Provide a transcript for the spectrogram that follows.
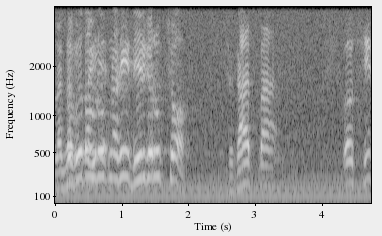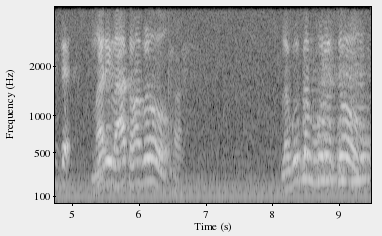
લઘુત્તમ રૂપ નથી દીર્ઘરૂપ છો. શુદ્ધાત્મા. સિદ્ધ. મારી વાત સાંભળો. હા. લઘુત્તમ પુરુષ છો.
